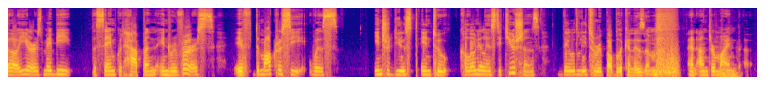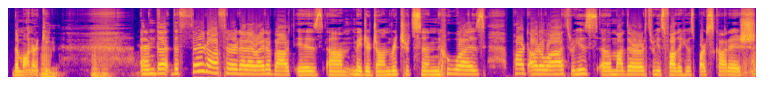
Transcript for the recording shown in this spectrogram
uh, years, maybe the same could happen in reverse if democracy was introduced into colonial institutions, they would lead to republicanism and undermine mm-hmm. the monarchy. Mm-hmm. Mm-hmm. And the, the third author that I write about is um, Major John Richardson, who was part Ottawa through his uh, mother, through his father, he was part Scottish.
